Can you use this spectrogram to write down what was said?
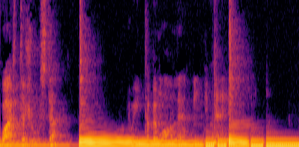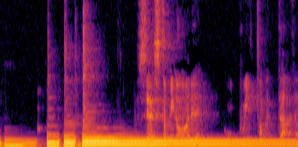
quarta giusta, quinta bemolle, quindi ok, sesta minore o quinta aumentata,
